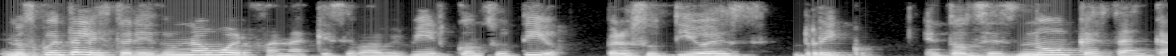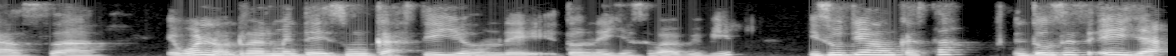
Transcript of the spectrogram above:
nos cuenta la historia de una huérfana que se va a vivir con su tío, pero su tío es rico, entonces nunca está en casa. eh, bueno, realmente es un castillo donde, donde ella se va a vivir y su tío nunca está. Entonces ella,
